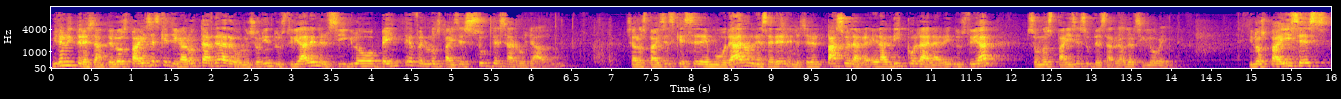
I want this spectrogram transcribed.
Miren lo interesante, los países que llegaron tarde a la revolución industrial en el siglo XX fueron los países subdesarrollados, ¿no? O sea, los países que se demoraron en hacer, el, en hacer el paso de la era agrícola a la era industrial son los países subdesarrollados del siglo XX. Y los países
